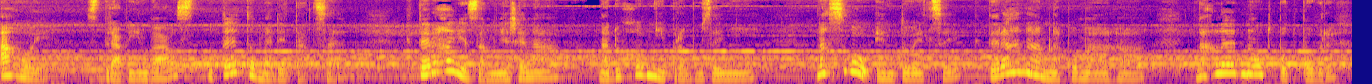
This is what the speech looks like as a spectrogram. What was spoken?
Ahoj, zdravím vás u této meditace, která je zaměřená na duchovní probuzení, na svou intuici, která nám napomáhá nahlédnout pod povrch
